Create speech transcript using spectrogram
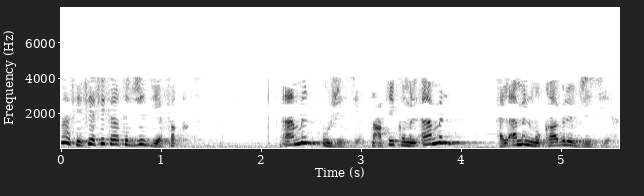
ما في فيها فكرة الجزية فقط. أمن وجزية نعطيكم الأمن الأمن مقابل الجزية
